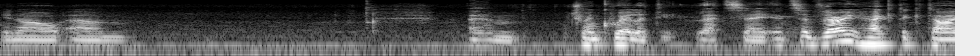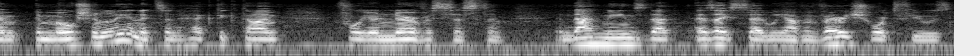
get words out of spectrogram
you know, um, um, tranquility, let's say. It's a very hectic time emotionally and it's a hectic time for your nervous system. And that means that, as I said, we have a very short fuse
